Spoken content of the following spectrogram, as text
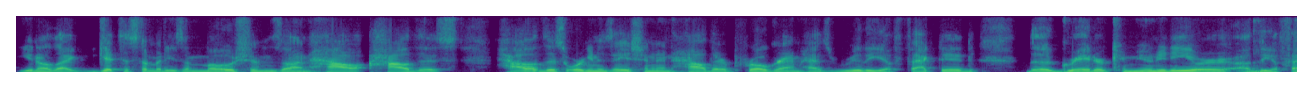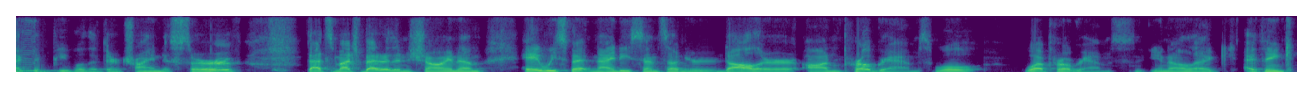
you know like get to somebody's emotions on how how this how this organization and how their program has really affected the greater community or uh, the affected mm-hmm. people that they're trying to serve. That's much better than showing them hey we spent 90 cents on your dollar on programs. Well what programs? You know like i think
